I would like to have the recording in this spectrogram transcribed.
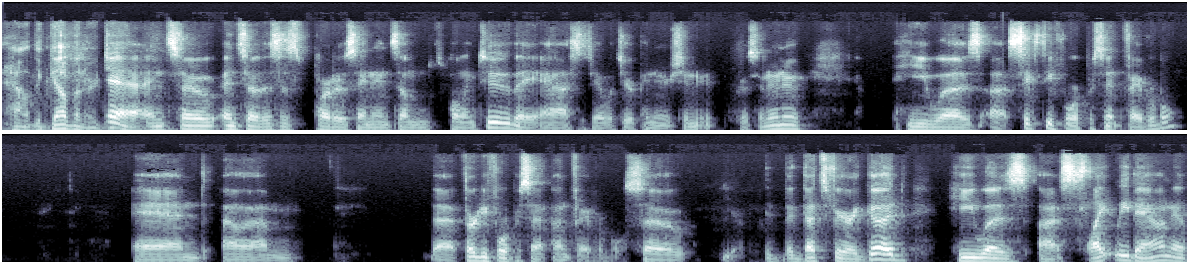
how the governor did? Yeah, and so and so this is part of St. Anselm's polling too. They asked, yeah, "What's your opinion of Chris Sununu?" He was uh, 64% favorable, and um, uh, 34% unfavorable. So yeah, that's very good he was uh, slightly down in,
